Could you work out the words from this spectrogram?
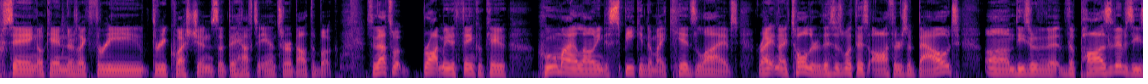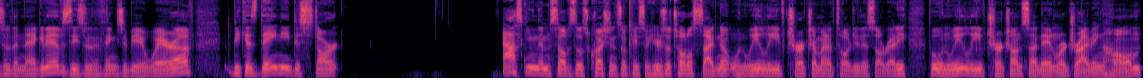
saying okay and there's like three three questions that they have to answer about the book. So that's what brought me to think okay who am I allowing to speak into my kids' lives, right? And I told her this is what this author's about. Um, these are the the positives, these are the negatives, these are the things to be aware of, because they need to start asking themselves those questions. Okay, so here's a total side note. When we leave church, I might have told you this already, but when we leave church on Sunday and we're driving home,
